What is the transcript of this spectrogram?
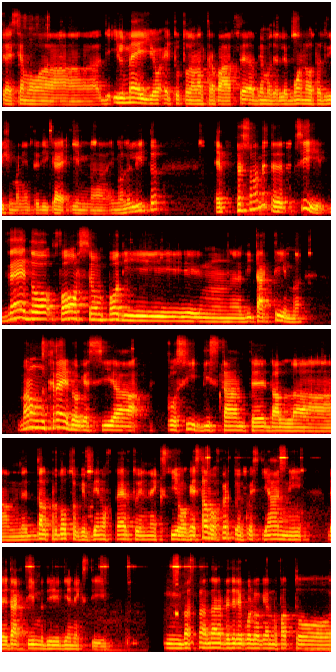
cioè siamo a... il meglio è tutto da un'altra parte, abbiamo delle buone lottatrici ma niente di che in, in All Elite e personalmente sì, vedo forse un po' di, di tag team, ma non credo che sia così distante dalla, dal prodotto che viene offerto in NXT o che è stato offerto in questi anni dai tag team di, di NXT. Mm, basta andare a vedere quello che hanno fatto,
